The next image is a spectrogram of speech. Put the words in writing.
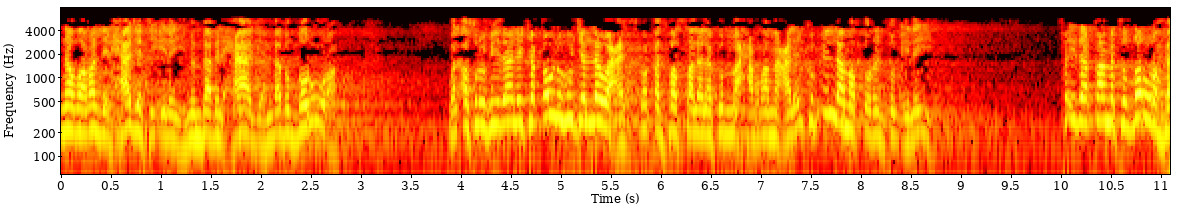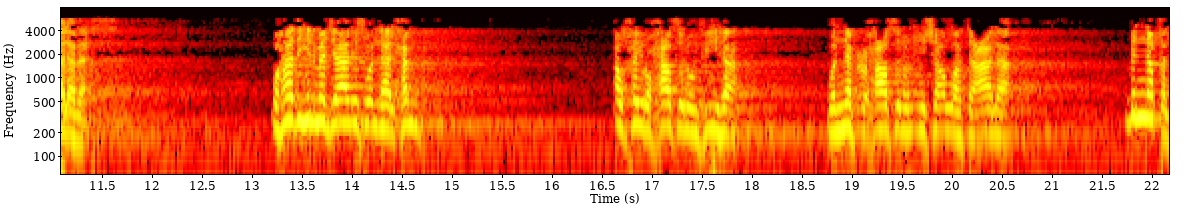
نظرا للحاجة إليه من باب الحاجة من باب الضرورة. والأصل في ذلك قوله جل وعز وقد فصل لكم ما حرم عليكم إلا ما اضطررتم إليه. فإذا قامت الضرورة فلا بأس. وهذه المجالس ولها الحمد الخير حاصل فيها والنفع حاصل إن شاء الله تعالى بالنقل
